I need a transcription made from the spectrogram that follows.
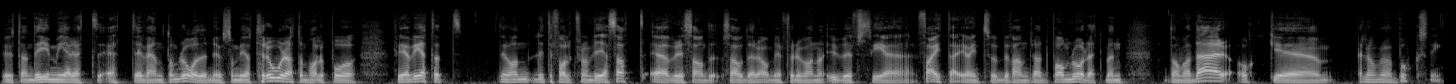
Utan det är mer ett, ett eventområde nu som jag tror att de håller på, för jag vet att det var lite folk från Viasat över i Saudiarabien för det var någon UFC-fight där. Jag är inte så bevandrad på området men de var där och, eh, eller om det var boxning,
